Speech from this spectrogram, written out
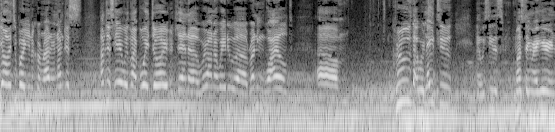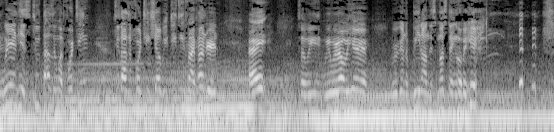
Yo, it's your boy Unicorn Rider, and I'm just I'm just here with my boy George, and uh, we're on our way to uh, Running Wild um, cruise that we're late to, and we see this Mustang right here, and we're in his 2000 what 14 2014 Shelby GT 500. All right, so we we were over here, we're gonna beat on this Mustang over here.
